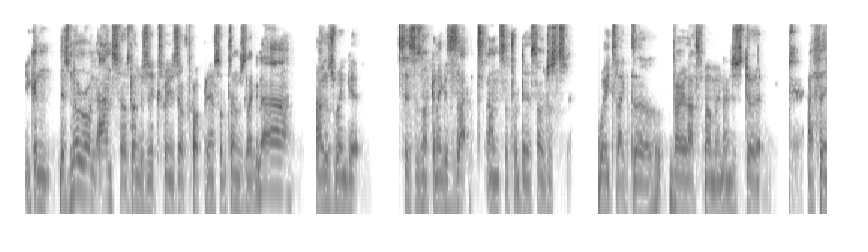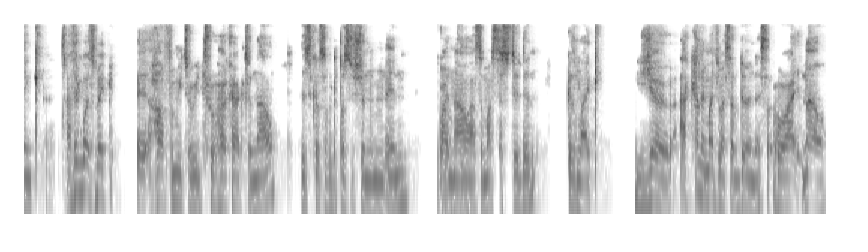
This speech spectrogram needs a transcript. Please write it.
you can. There's no wrong answer as long as you explain yourself properly. And sometimes it's like, nah, I'll just wing it. Since there's not an exact answer for this, I'll just wait till like the very last moment and just do it. I think. I think what's make it hard for me to read through her character now is because of the position I'm in right Okay. now as a master student. Because I'm like, yo, I can't imagine myself doing this right now.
